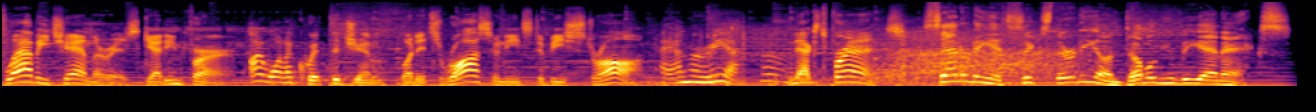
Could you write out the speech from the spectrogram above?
flabby Chandler is getting firm. I want to quit the gym. But it's Ross who needs to be strong. Hi, I'm Maria. Next Friends. Saturday at 6:30 on WBNX.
